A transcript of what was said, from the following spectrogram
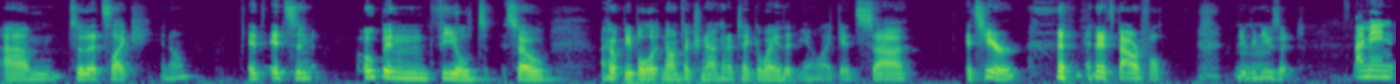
Um, so that's like you know, it, it's an open field. So I hope people at nonfiction now kind of take away that you know, like it's uh, it's here and it's powerful. You mm-hmm. can use it. I mean,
